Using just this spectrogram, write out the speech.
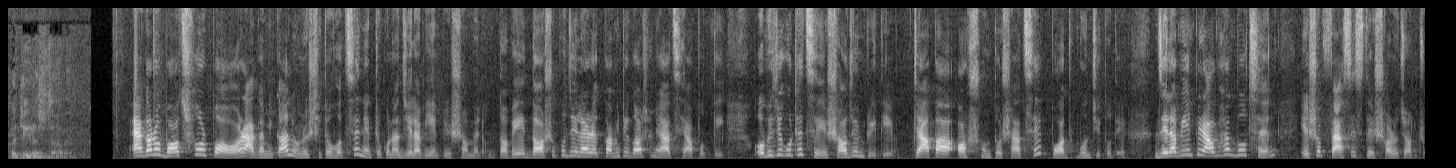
ক্ষতিগ্রস্ত হবে। এগারো বছর পর আগামীকাল অনুষ্ঠিত হচ্ছে নেত্রকোনা জেলা বিএনপির সম্মেলন। তবে দশ উপজেলার কমিটি গঠনে আছে আপত্তি। অভিযোগ উঠেছে স্বজন প্রীতির। চাপা, অসন্তোষ আছে পদ বঞ্চিতদের জেলা বিএনপির আহ্বায়ক বলছেন, এসব ফ্যাসিস্টদের ষড়যন্ত্র।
